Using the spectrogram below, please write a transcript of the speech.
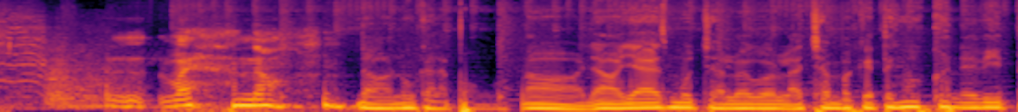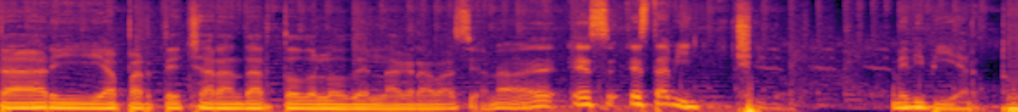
Bueno, no. No, nunca la pongo. No, no, ya es mucha luego la chamba que tengo con editar y aparte echar a andar todo lo de la grabación. No, es, está bien chido. Me divierto.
